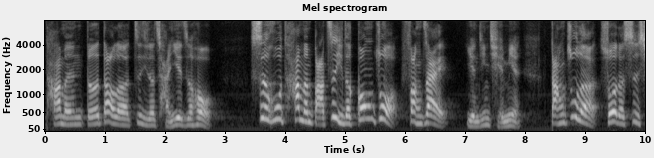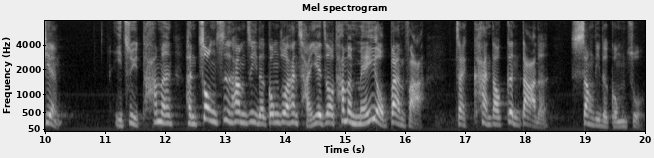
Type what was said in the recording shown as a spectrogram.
他们得到了自己的产业之后，似乎他们把自己的工作放在眼睛前面，挡住了所有的视线，以至于他们很重视他们自己的工作和产业之后，他们没有办法再看到更大的上帝的工作。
